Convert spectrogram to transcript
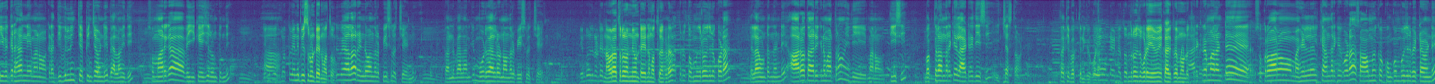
ఈ విగ్రహాన్ని మనం ఇక్కడ దివ్యుల నుంచి తెప్పించామండి బెల్లం ఇది. సుమారుగా వెయ్యి కేజీలు ఉంటుంది. మొత్తం ఎన్ని పీసులు ఉంటాయి మొత్తం? మూడు వేల రెండు వందల పీసులు వచ్చాయండి. టన్ను బెల్లానికి మూడు వేల రెండు వందల పీసులు వచ్చాయండి. ఎన్ని రోజులు అంటే నవరాత్రులు అన్నీ ఉంటాయండి మొత్తం ఇక్కడ? రాత్రులు తొమ్మిది రోజులు కూడా ఇలా ఉంటుందండి? ఆరో తారీఖున మాత్రం ఇది మనం తీసి భక్తులందరికీ లాటరీ తీసి ఇచ్చేస్తామండి. ప్రతి భక్తునికి కూడా. ఏముంటాయండి తొమ్మిది రోజులు కూడా ఏమేమి కార్యక్రమాలు ఉండొచ్చు? కార్యక్రమాలంటే శుక్రవారం మహిళలకి అందరికీ కూడా సామూహిక కుంకుమ పూజలు పెట్టామండి.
